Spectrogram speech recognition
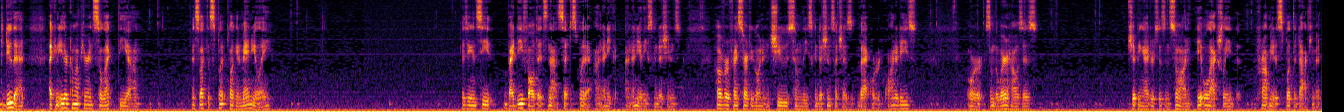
To do that, I can either come up here and select the um, and select the split plugin manually. As you can see, by default, it's not set to split on any on any of these conditions. However, if I start to go in and choose some of these conditions, such as backordered quantities, or some of the warehouses, shipping addresses, and so on, it will actually prompt me to split the document.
